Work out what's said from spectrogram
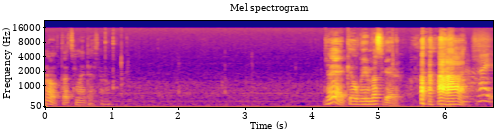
Oh, that's my death note. Yeah, I killed the investigator. Nice.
